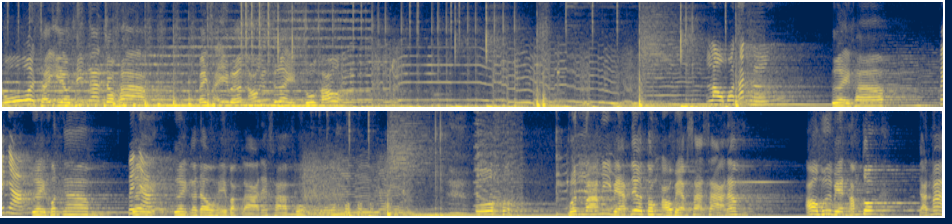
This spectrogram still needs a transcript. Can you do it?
โอ้ยใส่เอี่ยวที่งานเจ้าภาพ ไปใส่เบิร์นเอาอยู่เรื่อยสู่เขา เราบอท่านถึง เอื้อยครับ เป็นอย่าง เอื้อยคนงามเป็นหยัง เอื้อยกระเดาให้บักลาเนี่ยครับผมโอ้โหเพิ่นว่ามีแบบเดียวต้องเอาแบบซาๆนํเอามือเบียดหำตรงจัดมา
